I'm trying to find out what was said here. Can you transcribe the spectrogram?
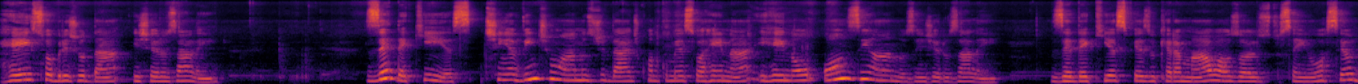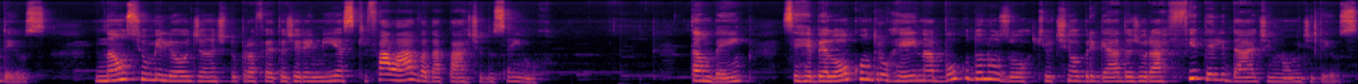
rei sobre Judá e Jerusalém. Zedequias tinha 21 anos de idade quando começou a reinar e reinou 11 anos em Jerusalém. Zedequias fez o que era mal aos olhos do Senhor, seu Deus. Não se humilhou diante do profeta Jeremias, que falava da parte do Senhor. Também se rebelou contra o rei Nabucodonosor, que o tinha obrigado a jurar fidelidade em nome de Deus.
